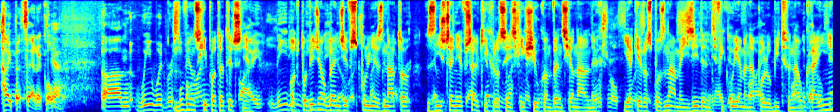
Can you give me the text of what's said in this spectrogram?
hypothetical. Um, Mówiąc hipotetycznie, odpowiedzią będzie wspólnie z NATO zniszczenie wszelkich rosyjskich sił konwencjonalnych, jakie rozpoznamy i zidentyfikujemy na polu bitwy na Ukrainie,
